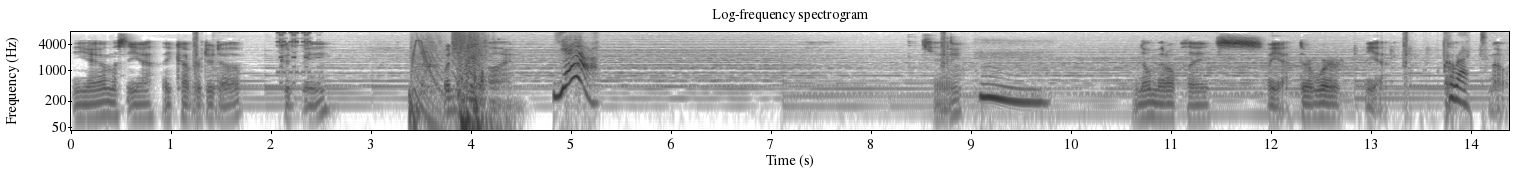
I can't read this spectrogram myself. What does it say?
Yeah, unless yeah, they covered it up. Could be. What did you find? Yeah. Okay. Hmm. No metal plates. Oh yeah, there were yeah. Correct. No.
